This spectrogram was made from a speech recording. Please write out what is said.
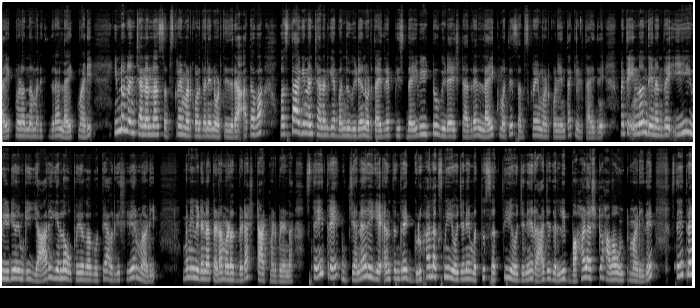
ಲೈಕ್ ಮಾಡೋದನ್ನ ಮರಿತಿದ್ದೀರಾ? ಲೈಕ್ ಮಾಡಿ. ಇನ್ನೂ ನನ್ನ ಚಾನಲ್ನ ಸಬ್ಸ್ಕ್ರೈಬ್ ಮಾಡ್ಕೊಳ್ದೇ ನೋಡ್ತಿದ್ದೀರಾ? ಅಥವಾ ಹೊಸದಾಗಿ ನನ್ನ ಚಾನಲ್ಗೆ ಬಂದು ವೀಡಿಯೋ ನೋಡ್ತಾ ಇದ್ದರೆ ಪ್ಲೀಸ್ ದಯವಿಟ್ಟು ವೀಡಿಯೋ ಇಷ್ಟ ಆದರೆ ಲೈಕ್ ಮತ್ತು ಸಬ್ಸ್ಕ್ರೈಬ್ ಮಾಡ್ಕೊಳ್ಳಿ ಅಂತ ಕೇಳ್ತಾ ಇದ್ದೀನಿ. ಮತ್ತು ಇನ್ನೊಂದೇನೆಂದರೆ ಈ ವಿಡಿಯೋ ನಿಮಗೆ ಯಾರಿಗೆಲ್ಲ ಉಪಯೋಗ ಆಗುತ್ತೆ ಅವರಿಗೆ ಶೇರ್ ಮಾಡಿ. ಬನ್ನಿ ವಿಡಿಯೋನ ತಡ ಮಾಡೋದು ಬೇಡ ಸ್ಟಾರ್ಟ್ ಮಾಡಿಬಿಡೋಣ. ಸ್ನೇಹಿತರೆ, ಜನರಿಗೆ ಅಂತಂದರೆ ಗೃಹಲಕ್ಷ್ಮಿ ಯೋಜನೆ ಮತ್ತು ಸತ್ತಿ ಯೋಜನೆ ರಾಜ್ಯದಲ್ಲಿ ಬಹಳಷ್ಟು ಹವಾ ಉಂಟು ಮಾಡಿದೆ. ಸ್ನೇಹಿತರೆ,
